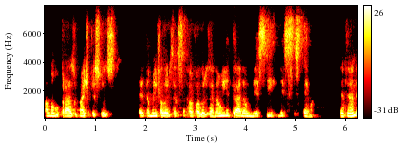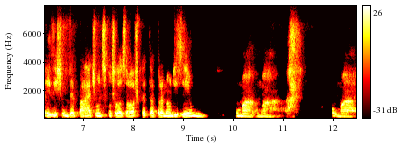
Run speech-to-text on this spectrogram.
a longo prazo mais pessoas é, também valorizarão e entrarão nesse, nesse sistema. Entendendo? Existe um debate, uma discussão filosófica, tá, para não dizer um, uma, uma, uma,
